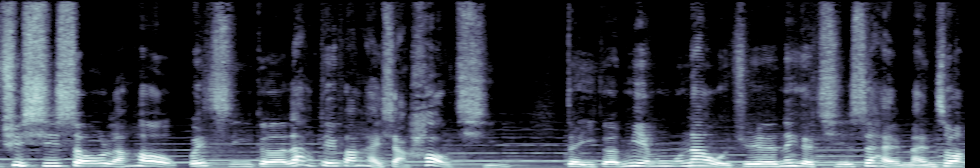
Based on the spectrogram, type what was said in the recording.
去吸收，然后维持一个让对方还想好奇的一个面目，那我觉得那个其实是还蛮重要。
